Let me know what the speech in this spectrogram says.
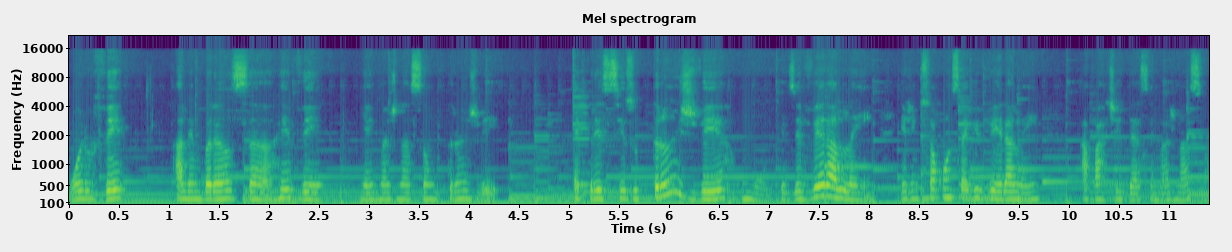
o olho vê, a lembrança revê e a imaginação transvê. É preciso transver o mundo, quer dizer, ver além. E a gente só consegue ver além a partir dessa imaginação.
